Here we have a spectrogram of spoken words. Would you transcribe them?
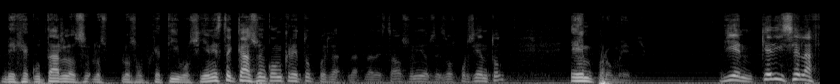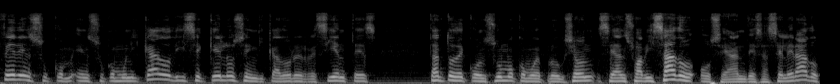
de ejecutar los, los- los objetivos. Y en este caso en concreto, pues la, de Estados Unidos es 2% en promedio. Bien, ¿qué dice la Fed en su, en su comunicado? Dice que los indicadores recientes, tanto de consumo como de producción, se han suavizado o se han desacelerado.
